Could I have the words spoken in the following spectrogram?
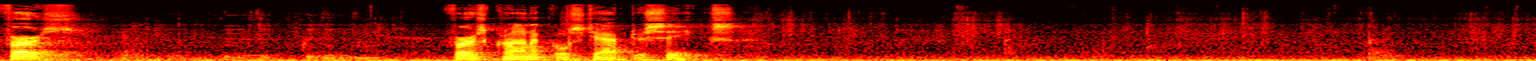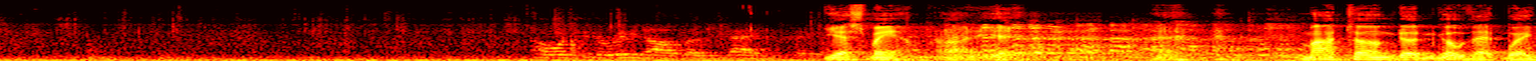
First. First Chronicles chapter six. Yes, ma'am. Uh, yeah. My tongue doesn't go that way,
